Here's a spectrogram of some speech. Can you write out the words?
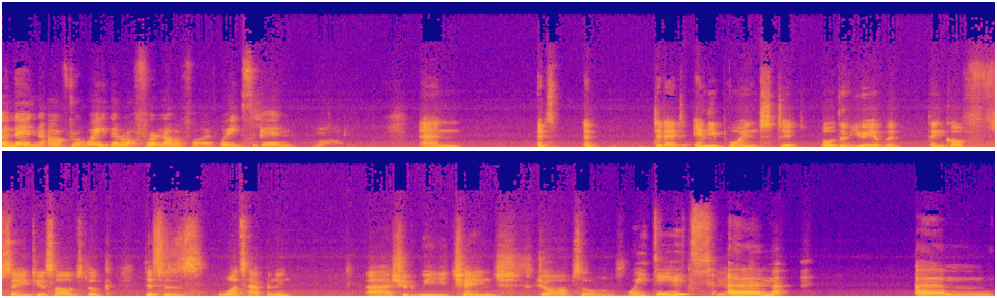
and then after a week they're off for another five weeks again. Wow. And it's at, did at any point did both of you ever think of saying to yourselves, "Look, this is what's happening. Uh, should we change jobs or?" We did. Yeah. Um, um,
